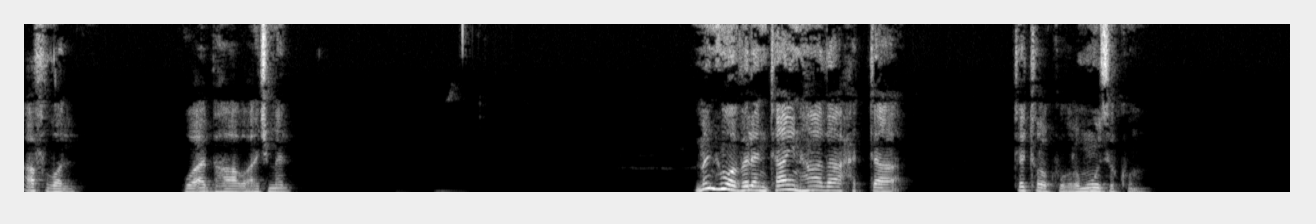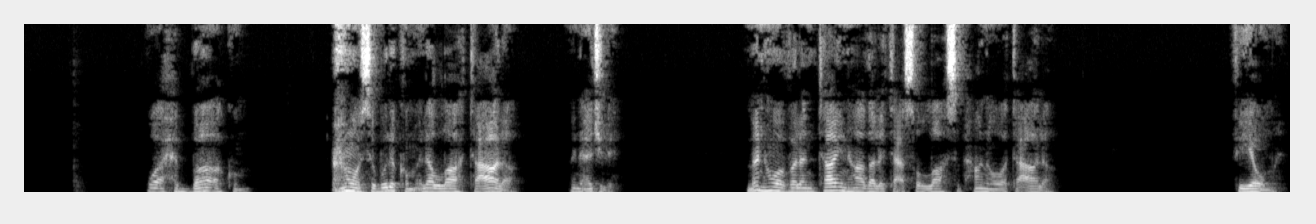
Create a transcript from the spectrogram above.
أفضل وأبهى وأجمل؟ من هو فالنتاين هذا حتى تتركوا رموزكم وأحباءكم وسبلكم إلى الله تعالى من أجله؟ من هو فالنتاين هذا لتعصى الله سبحانه وتعالى في يومه؟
